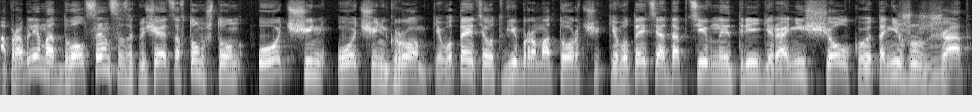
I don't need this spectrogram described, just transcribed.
А проблема DualSense заключается в том, что он очень-очень громкий. Вот эти вот вибромоторчики, вот эти адаптивные триггеры, они щелкают, они жужжат.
